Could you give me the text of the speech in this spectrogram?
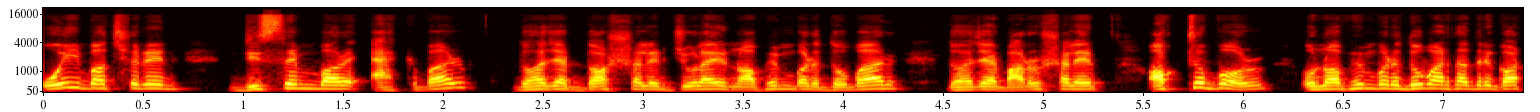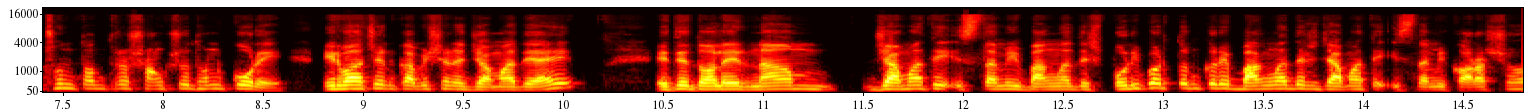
ওই বছরের ডিসেম্বর একবার দু হাজার দশ সালের জুলাই নভেম্বরে দুবার, দু সালের অক্টোবর ও নভেম্বরে দুবার তাদের গঠনতন্ত্র সংশোধন করে নির্বাচন কমিশনে জমা দেয়। এতে দলের নাম জামাতে ইসলামী, বাংলাদেশ পরিবর্তন করে বাংলাদেশ জামাতে ইসলামী করা সহ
